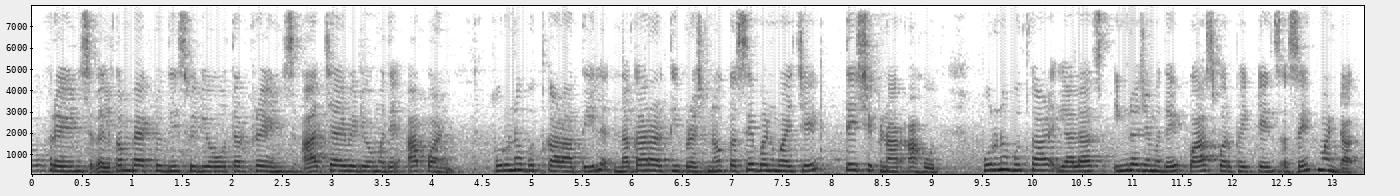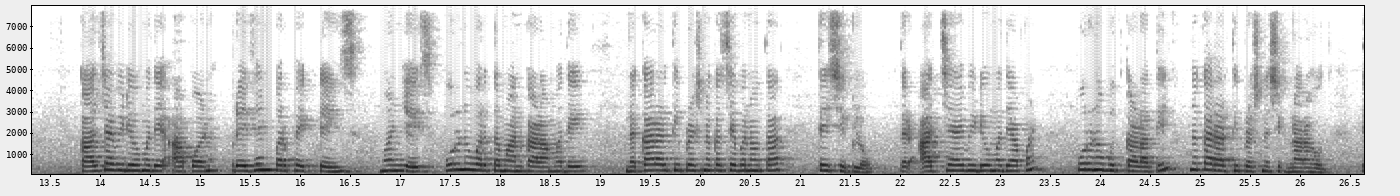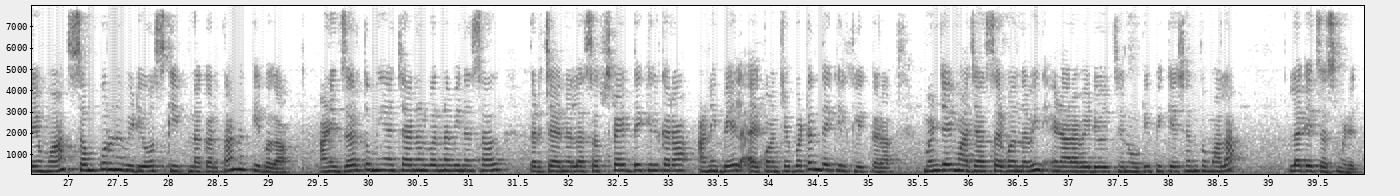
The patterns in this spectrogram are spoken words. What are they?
Hello friends welcome back to this video तर friends आजच्या या व्हिडिओमध्ये आपण पूर्ण भूतकाळातील नकारार्थी प्रश्न कसे बनवायचे ते शिकणार आहोत. पूर्ण भूतकाळ यालाच इंग्रजीमध्ये पास परफेक्ट टेन्स असे म्हणतात. कालच्या व्हिडिओमध्ये आपण प्रेझेंट परफेक्ट टेन्स म्हणजेच पूर्ण वर्तमान काळामध्ये नकारार्थी प्रश्न कसे बनवतात ते शिकलो. तर आजच्या या व्हिडिओमध्ये आपण पूर्ण भूतकाळातील नकारार्थी प्रश्न शिकणार आहोत. तेव्हा संपूर्ण व्हिडिओ स्किप न करता नक्की बघा. आणि जर तुम्ही या चॅनलवर नवीन असाल तर चॅनलला सबस्क्राईब देखील करा आणि बेल आयकॉनचे बटन देखील क्लिक करा. म्हणजे माझ्या सर्व नवीन येणाऱ्या व्हिडिओचे नोटिफिकेशन तुम्हाला लगेचच मिळेल.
